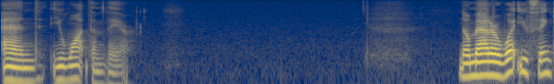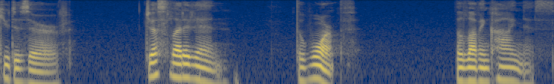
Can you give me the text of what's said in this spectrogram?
and you want them there. No matter what you think you deserve, just let it in the warmth, the loving kindness.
